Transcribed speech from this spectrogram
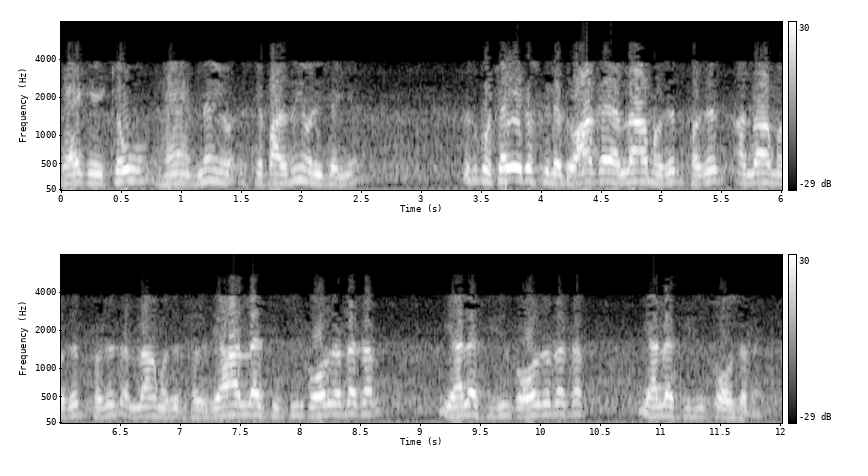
کہے کہ کیوں ہیں؟ نہیں، اس کے پاس نہیں ہونی چاہیے۔ تو اس کو چاہیے کہ اس کے لیے دعا کرے، اللہ مسجد فضد اللہ مسجد فضد اللہ مسجد فضد یا اللہ اس چیز کو اور زیادہ کر، یا اللہ اس چیز کو اور زیادہ کر، یا اللہ اس چیز کو اور زیادہ کر۔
